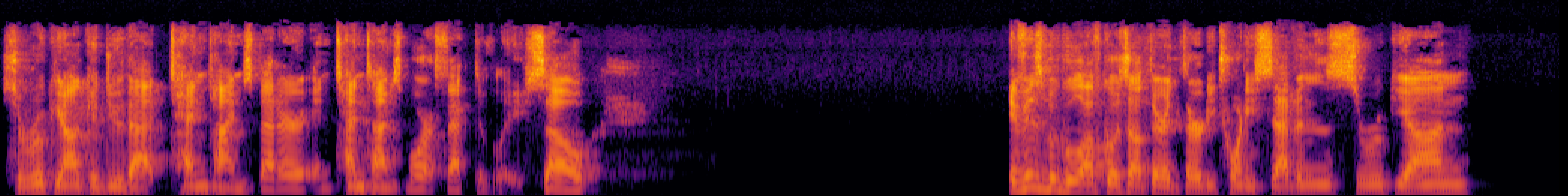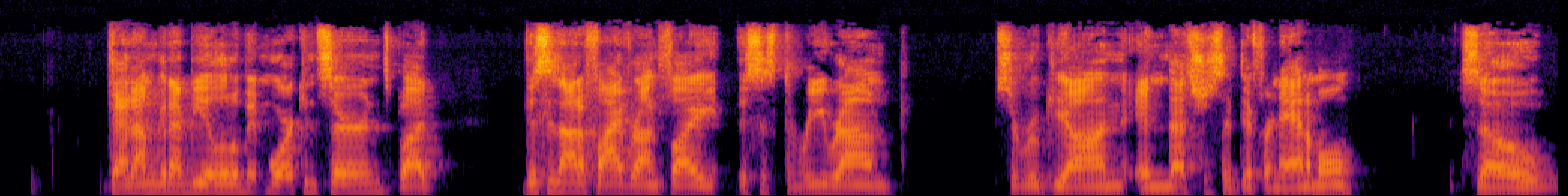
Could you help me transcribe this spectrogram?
Tsarukyan could do that 10 times better and 10 times more effectively. So if Ismagulov goes out there in 30 27s, Tsarukyan, then I'm going to be a little bit more concerned. But this is not a five round fight. This is three round Tsarukyan, and that's just a different animal. So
